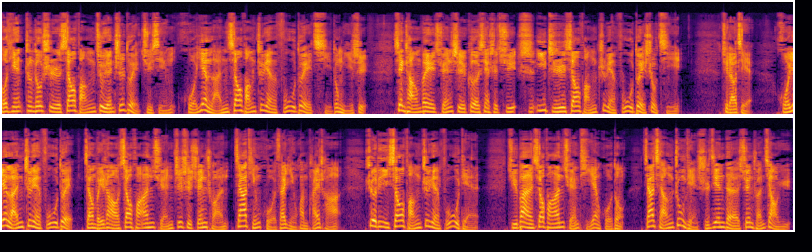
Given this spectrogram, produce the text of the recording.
昨天，郑州市消防救援支队举行火焰蓝消防志愿服务队启动仪式，现场为全市各县市区十一支消防志愿服务队授旗。据了解，火焰蓝志愿服务队将围绕消防安全知识宣传、家庭火灾隐患排查，设立消防志愿服务点，举办消防安全体验活动，加强重点时间的宣传教育，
